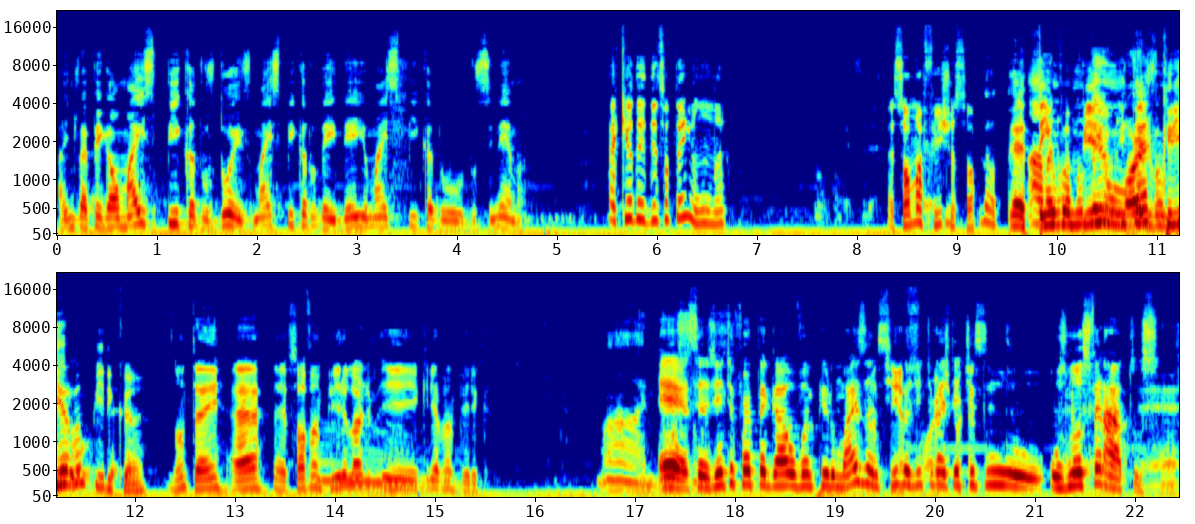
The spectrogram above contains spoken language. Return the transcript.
A gente vai pegar o mais pica dos dois, mais pica do D&D e o mais pica do, do cinema? É que o D&D só tem um, né? É só uma ficha só. Não, é, Ah, tem o não- não vampiro tem um e Lorde tem a cria vampiro? vampírica, né? Não tem, é. É só vampiro e, Lorde, e cria vampírica. Ai, É, nossa, se a gente for pegar o vampiro mais Assim antigo, é a gente vai ter tipo os Nosferatus. é.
